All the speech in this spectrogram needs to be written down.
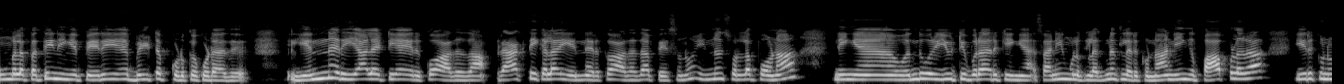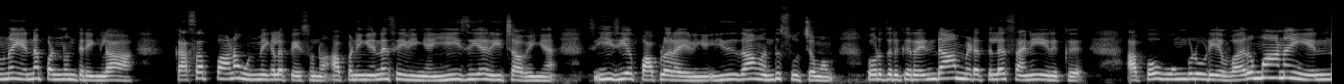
உங்களை பற்றி நீங்கள் பெரிய பில்டப் கொடுக்கக்கூடாது என்ன ரியாலிட்டியாக இருக்கோ அதை தான் ப்ராக்டிக்கலாக என்ன இருக்கோ அதை தான் பேசணும். இன்னும் சொல்ல போனால் நீங்கள் வந்து ஒரு யூடியூபராக இருக்கீங்க. சனி உங்களுக்கு லக்னத்தில் இருக்குன்னா நீங்கள் பாப்புலராக இருக்கணும்னா என்ன பண்ணணும் தெரியுங்களா? கசப்பான உண்மைகளை பேசணும். அப்போ நீங்கள் என்ன செய்வீங்க? ஈஸியாக ரீச் ஆவீங்க. ஈஸியாக பாப்புலர் ஆயிடுவீங்க இதுதான் வந்து சூட்சமம். ஒருத்தருக்கு ரெண்டாம் இடத்துல சனி இருக்குது அப்போது உங்களுடைய வருமானம் என்ன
